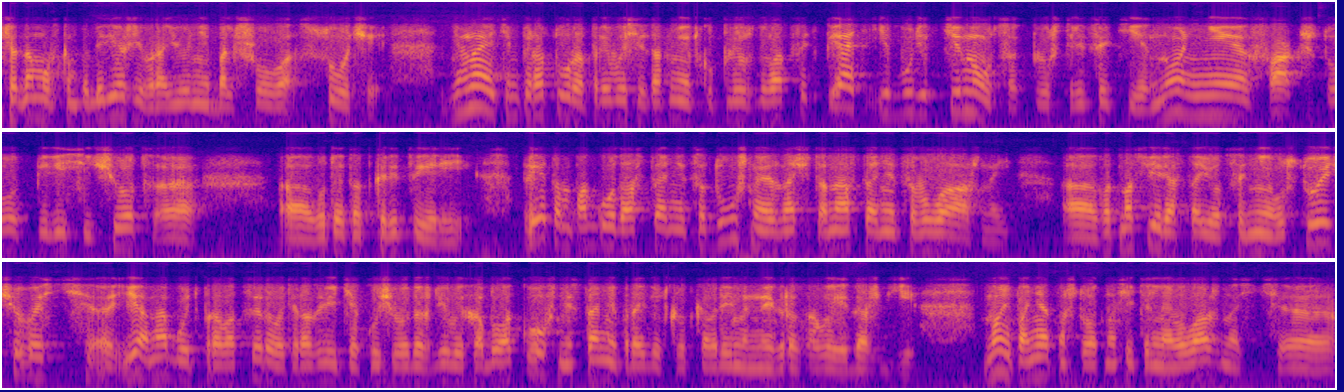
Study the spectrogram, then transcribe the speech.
Черноморском побережье в районе Большого Сочи. Дневная температура превысит отметку плюс 25 и будет тянуться к плюс 30, но не факт, что пересечет э, вот этот критерий. При этом погода останется душная, значит она останется влажной. Э, в атмосфере остается неустойчивость, э, и она будет провоцировать развитие кучево-дождевых облаков, местами пройдут кратковременные грозовые дожди. Ну и понятно, что относительная влажность э,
